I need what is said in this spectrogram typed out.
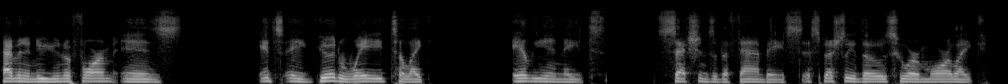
having a new uniform is it's a good way to like alienate sections of the fan base especially those who are more like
